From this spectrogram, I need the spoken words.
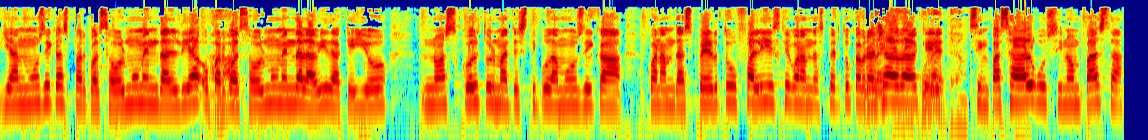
hi ha músiques per qualsevol moment del dia o per Ah. qualsevol moment de la vida que jo no escolto el mateix tipus de música quan em desperto feliç que quan em desperto cabrejada Correcte, que correcte. si em passa alguna cosa, si no em passa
